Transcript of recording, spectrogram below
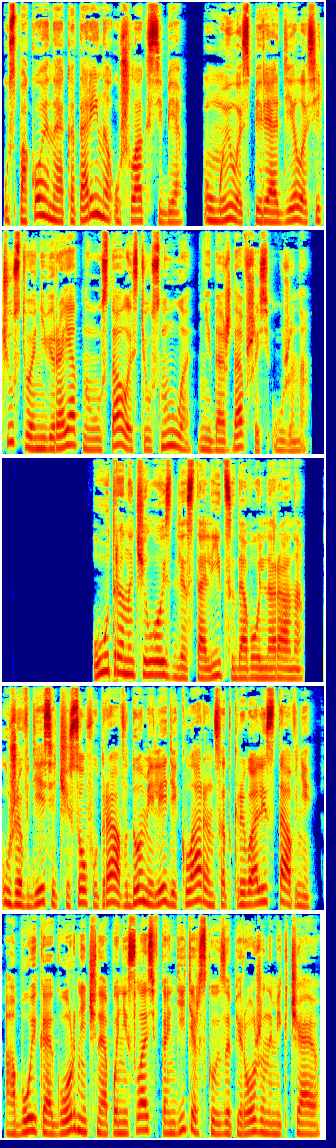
Успокоенная Катарина ушла к себе. Умылась, переоделась и, чувствуя невероятную усталость, уснула, не дождавшись ужина. Утро началось для столицы довольно рано. Уже в 10 часов утра в доме леди Кларенс открывали ставни, а бойкая горничная понеслась в кондитерскую за пирожными к чаю.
